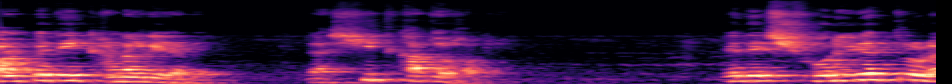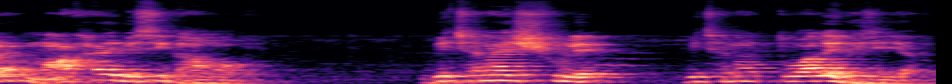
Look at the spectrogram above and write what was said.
অল্পেতেই ঠান্ডা লেগে যাবে, এরা শীত কাতর হবে। এদের শরীরের তুলনায় মাথায় বেশি ঘাম হবে। বিছানায় শুলে, বিছানার তোয়ালে ভিজে যাবে।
